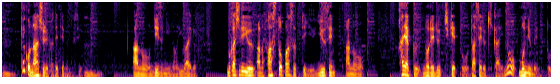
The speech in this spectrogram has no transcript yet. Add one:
うん。結構何種類か出てるんですよ。うん。あの、ディズニーのいわゆる、昔で言う、あの、ファストパスっていう優先、あの、早く乗れるチケットを出せる機械のモニュメント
